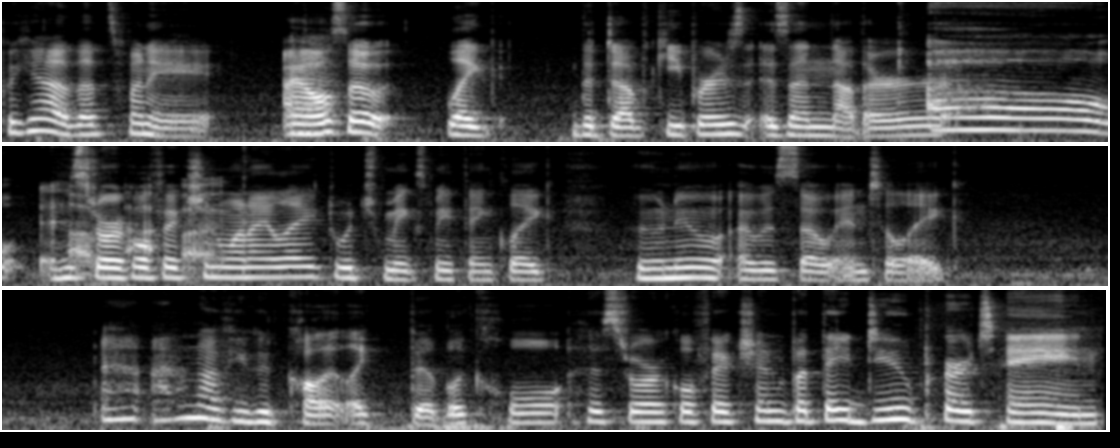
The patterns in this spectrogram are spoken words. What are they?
But yeah, that's funny. I also like the Dove Keepers is another Oh, historical fiction book. one I liked, which makes me think like, who knew I was so into like I don't know if you could call it like biblical historical fiction, but they do pertain.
